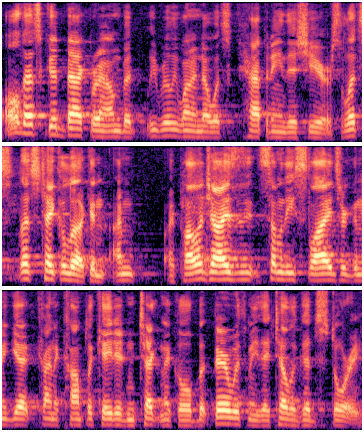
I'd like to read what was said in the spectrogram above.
all that's good background, but we really want to know what's happening this year. So let's, let's take a look. And I'm, I apologize, some of these slides are going to get kind of complicated and technical, but bear with me, they tell a good story.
